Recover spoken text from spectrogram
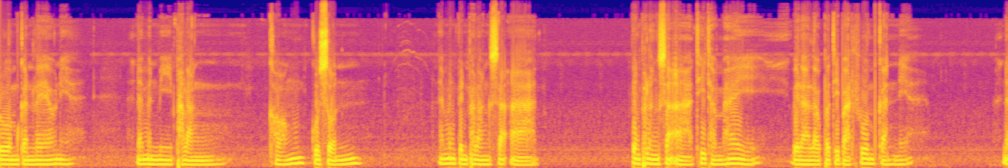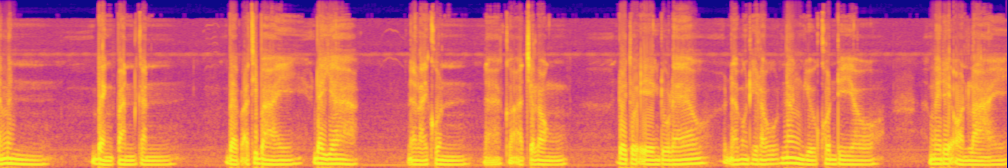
รวม ๆ กันแล้วเนี่ยนั้นมันมีพลังของกุศลนั้นมันเป็นพลังสะอาด เป็นพลังสะอาดที่ทำให้เวลาเราปฏิบัติร่วมกันเนี่ยนั้นมันแบ่งปันกัน แบบอธิบายได้ยากนะหลายคนนะก็อาจจะลองโดยตัวเองดูแล้วนะบางทีเรานั่งอยู่คนเดียว ไม่ได้ออนไลน์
